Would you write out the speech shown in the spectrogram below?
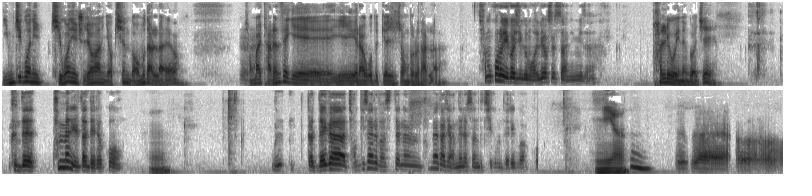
임직원이 직원이 주장하는 역치는 너무 달라요. 음. 정말 다른 세계라고 느껴질 정도로 달라. 참고로 이거 지금 얼리 액세스 아닙니다. 팔리고 있는 거지. 근데 판매는 일단 내렸고 응. 그러니까 내가 저 기사를 봤을 때는 판매가 아직 안 내렸었는데 지금은 내린 것 같고 이야. 그가, 어,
